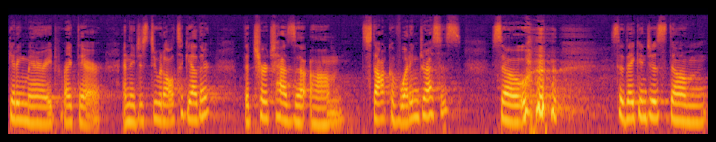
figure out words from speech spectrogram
getting married right there, and they just do it all together. The church has a um, stock of wedding dresses, so so they can just um,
